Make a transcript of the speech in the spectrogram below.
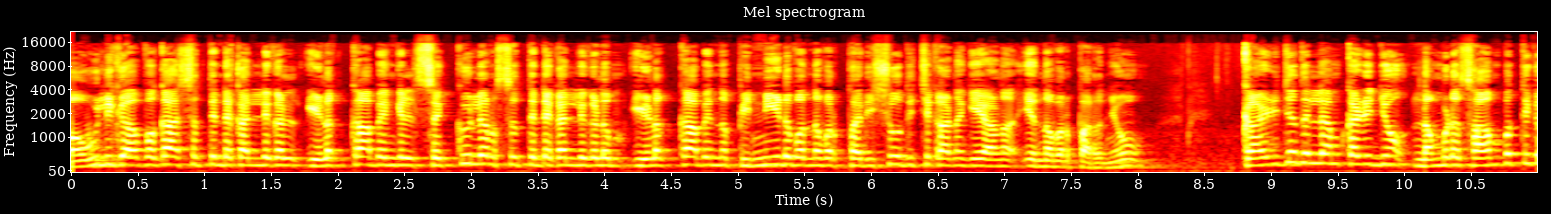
മൗലികാവകാശത്തിന്റെ കല്ലുകൾ ഇളക്കാമെങ്കിൽ സെക്യുലറിസത്തിന്റെ കല്ലുകളും ഇളക്കാമെന്ന് പിന്നീട് വന്നവർ പരിശോധിച്ച് കാണുകയാണ് എന്നവർ പറഞ്ഞു. കഴിഞ്ഞതെല്ലാം കഴിഞ്ഞു. നമ്മുടെ സാമ്പത്തിക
